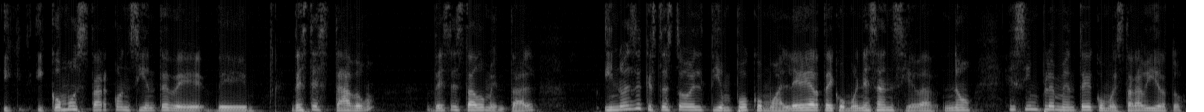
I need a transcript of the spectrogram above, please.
y, cómo estar consciente de, de, de este estado, de este estado mental, y no es de que estés todo el tiempo como alerta y como en esa ansiedad, no, es simplemente como estar abierto.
